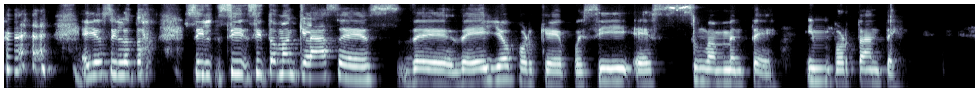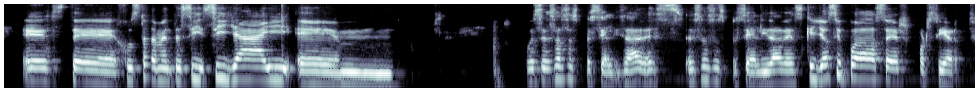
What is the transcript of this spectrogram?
Ellos sí lo sí, sí, sí toman clases de, de ello porque pues sí es sumamente importante este, justamente sí, sí ya hay em, pues esas especialidades, esas especialidades que yo sí puedo hacer, por cierto.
